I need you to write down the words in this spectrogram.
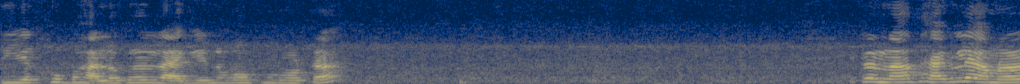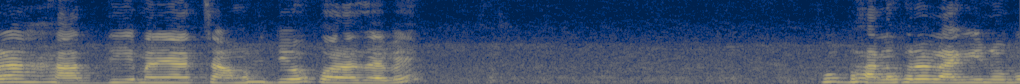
দিয়ে খুব ভালো করে লাগিয়ে নেব পুরোটা। এটা না থাকলে আপনারা হাত দিয়ে মানে চামচ দিয়েও করা যাবে। খুব ভালো করে লাগিয়ে নেব।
